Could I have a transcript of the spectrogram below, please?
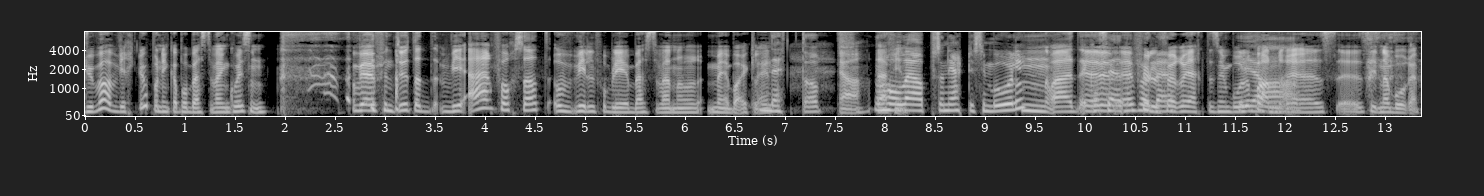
du var virkelig oppe og nikka på Bestevenn-quizen. og vi har jo funnet ut at vi er fortsatt og vil forbli bestevenner med Bikelane. Nettopp. Ja, Nå er holder jeg opp sånn hjertesymbol. Mm, og jeg, Jeg jeg, eh, deg. fullfører hjertesymbolet på andre eh, siden av bordet.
